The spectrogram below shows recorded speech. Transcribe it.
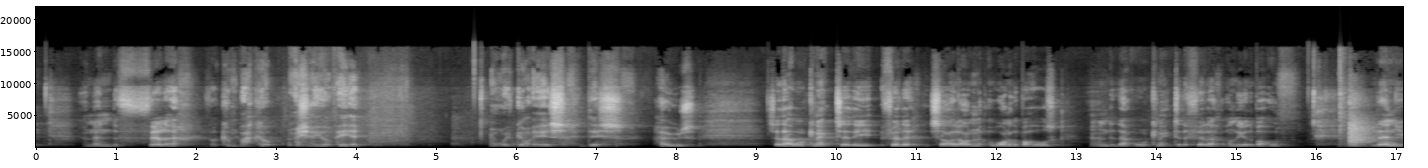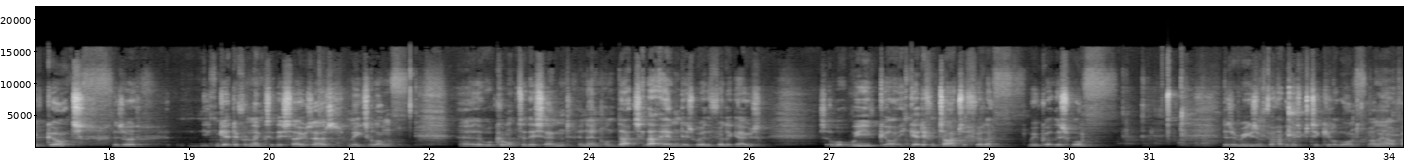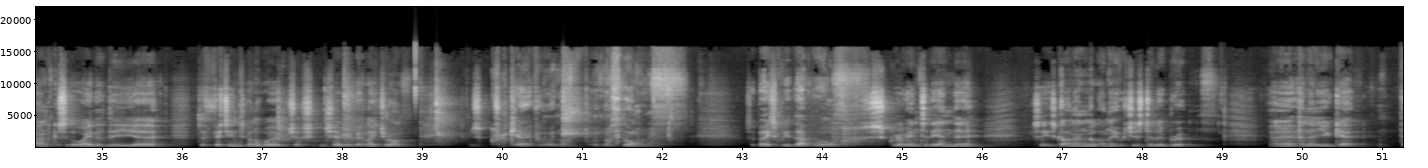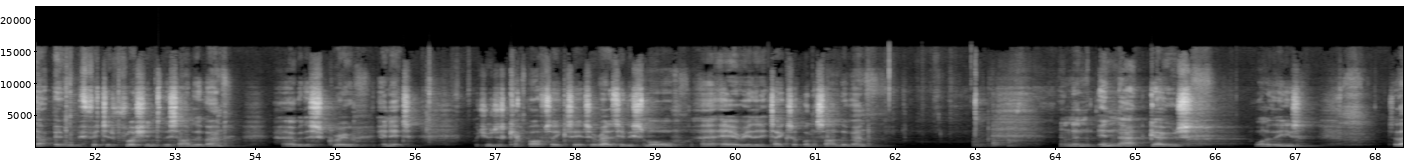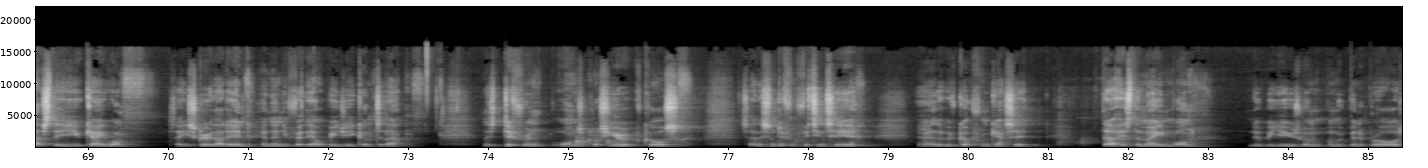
and then the filler, if I come back up and show you up here, what we've got is this hose so that will connect to the filler side on one of the bottles and that will connect to the filler on the other bottle. Then you've got, there's a, you can get different lengths of this hose, as metre long, uh, that will come up to this end and then on that, so that end is where the filler goes. So what we've got, you get different types of filler. We've got this one. There's a reason for having this particular one on our van because of the way that the uh, the fitting's going to work, I can show you a bit later on. Just crack it open with my, with my thumb. So basically that will screw into the end there. See it's got an angle on it which is deliberate. Uh, and then you get, that bit will be fitted flush into the side of the van uh, with a screw in it which you'll just cap off so you can see it's a relatively small uh, area that it takes up on the side of the van. And then in that goes one of these. So that's the UK one. So you screw that in and then you fit the LPG gun to that. There's different ones across Europe, of course. So there's some different fittings here uh, that we've got from GasIT. That is the main one that we use when, when we've been abroad.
